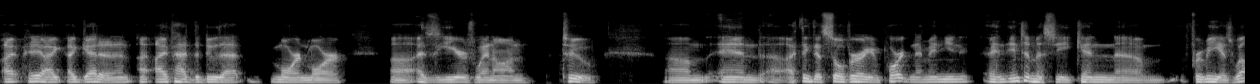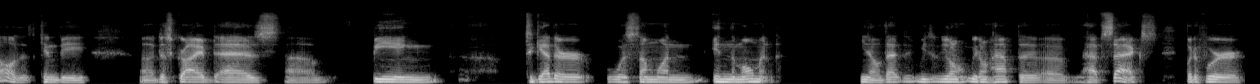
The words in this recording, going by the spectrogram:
I hey, I, I, get it, and I, have had to do that more and more uh, as the years went on too. Um, and uh, I think that's so very important. I mean, you, and intimacy can, um, for me as well, it can be uh, described as um, being uh, together with someone in the moment you know that we you don't we don't have to uh, have sex but if we're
